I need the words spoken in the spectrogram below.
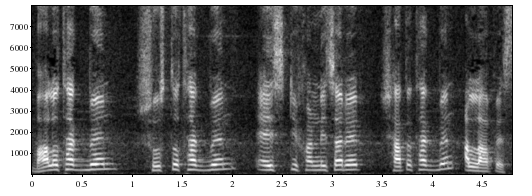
ভালো থাকবেন সুস্থ থাকবেন এইচটি ফার্নিচারের সাথে থাকবেন। আল্লাহ হাফেজ।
